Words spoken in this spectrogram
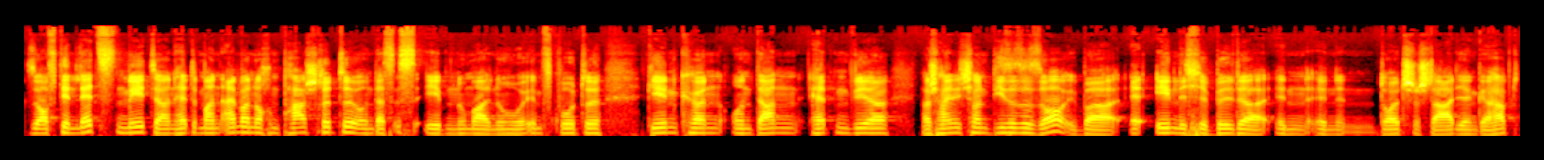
so auf den letzten Metern hätte man einfach noch ein paar Schritte und das ist eben nun mal eine hohe Impfquote gehen können und dann hätten wir wahrscheinlich schon diese Saison über äh, ähnliche Bilder in, in deutschen Stadien gehabt.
